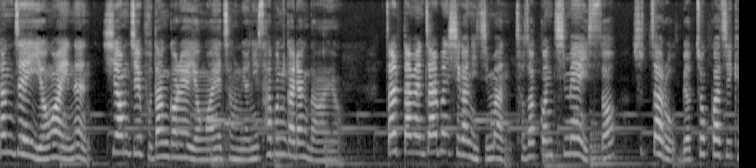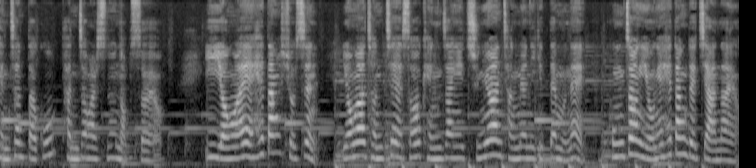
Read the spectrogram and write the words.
현재 이 영화에는 시험지 부당거래 영화의 장면이 4분가량 나와요. 짧다면 짧은 시간이지만 저작권 침해에 있어 숫자로 몇 초까지 괜찮다고 단정할 수는 없어요. 이 영화의 해당 숏은 영화 전체에서 굉장히 중요한 장면이기 때문에 공정 이용에 해당되지 않아요.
